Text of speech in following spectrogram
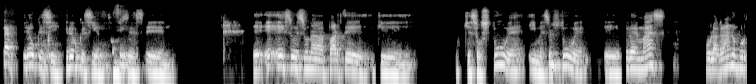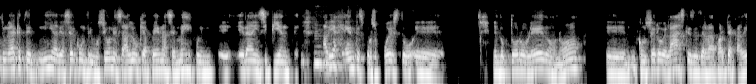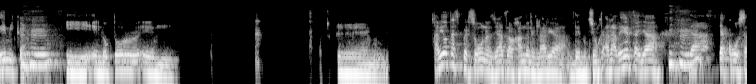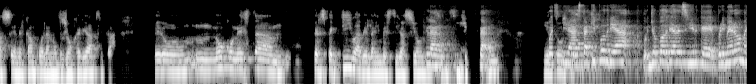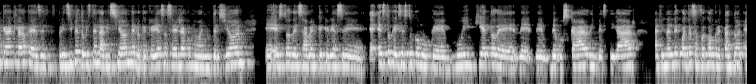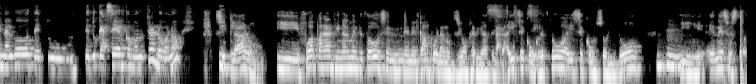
Creo que sí, creo que sí. Entonces, em, e, e, eso es una parte que, que sostuve y me sostuve, eh, pero además por la gran oportunidad que tenía de hacer contribuciones a algo que apenas en México eh, era incipiente. Había gentes, por supuesto, eh, el doctor Robledo, ¿no? Eh, Consuelo Velázquez desde la parte académica y el doctor em, em, había otras personas ya trabajando en el área de nutrición. Ana Berta ya, ya hacía cosas en el campo de la nutrición geriátrica, pero no con esta perspectiva de la investigación claro, Claro. Pues mira, hasta aquí podría, yo podría decir que primero me queda claro que desde el principio tuviste la visión de lo que querías hacer ya como en nutrición, eh, esto de saber qué querías, eh, esto que dices tú como que muy inquieto de, de, buscar, de investigar, al final de cuentas se fue concretando en, algo de tu, de tu quehacer como nutriólogo, ¿no? Sí, claro. Y fue a parar finalmente todos en, en el campo de la nutrición geriátrica. ahí se concretó, ahí se consolidó y en eso estoy.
